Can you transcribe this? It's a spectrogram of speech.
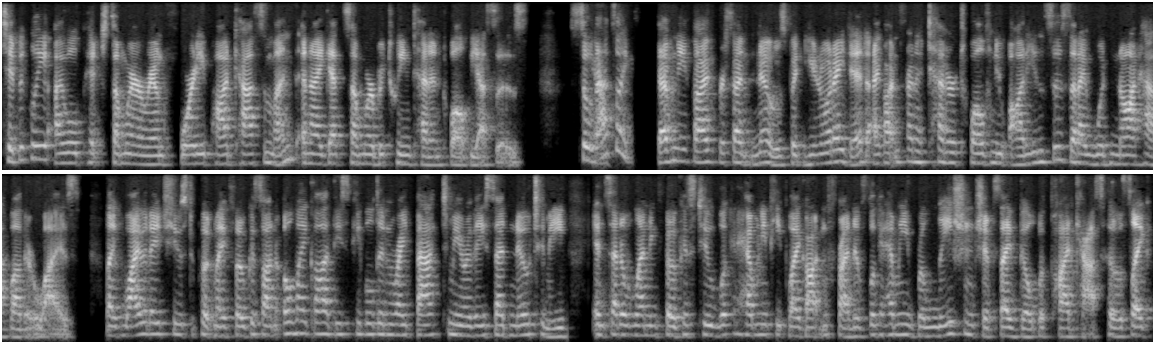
Typically, I will pitch somewhere around 40 podcasts a month and I get somewhere between 10 and 12 yeses. So yeah. that's like 75% no's. But you know what I did? I got in front of 10 or 12 new audiences that I would not have otherwise. Like, why would I choose to put my focus on, oh my God, these people didn't write back to me or they said no to me, instead of lending focus to look at how many people I got in front of, look at how many relationships I've built with podcast hosts. Like,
